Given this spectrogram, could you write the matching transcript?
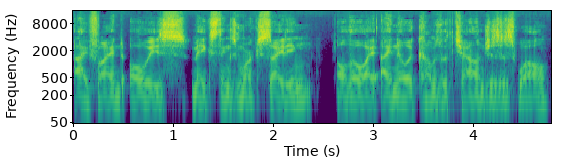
I find always makes things more exciting, although I, I know it comes with challenges as well.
